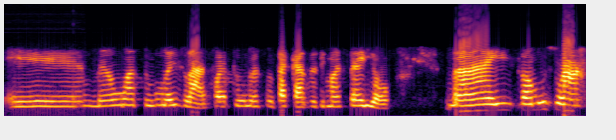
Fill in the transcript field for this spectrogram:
É, não atuo mais lá, só atuo na Santa Casa de Maceió. Mas vamos lá,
